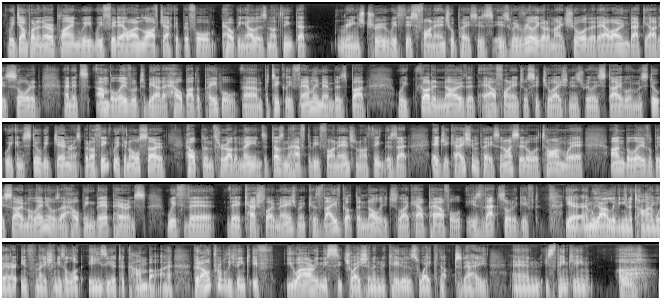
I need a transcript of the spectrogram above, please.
we jump on an aeroplane, we we fit our own life jacket before helping others, and I think that rings true with this financial piece is is we've really got to make sure that our own backyard is sorted and it's unbelievable to be able to help other people um, particularly family members but we've got to know that our financial situation is really stable and we still we can still be generous. But I think we can also help them through other means. It doesn't have to be financial. And I think there's that education piece. And I see it all the time where unbelievably so millennials are helping their parents with their their cash flow management because they've got the knowledge. Like, how powerful is that sort of gift? Yeah, and we are living in a time where information is a lot easier to come by. But I'll probably think if you are in this situation and Nikita's waking up today and is thinking, oh,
